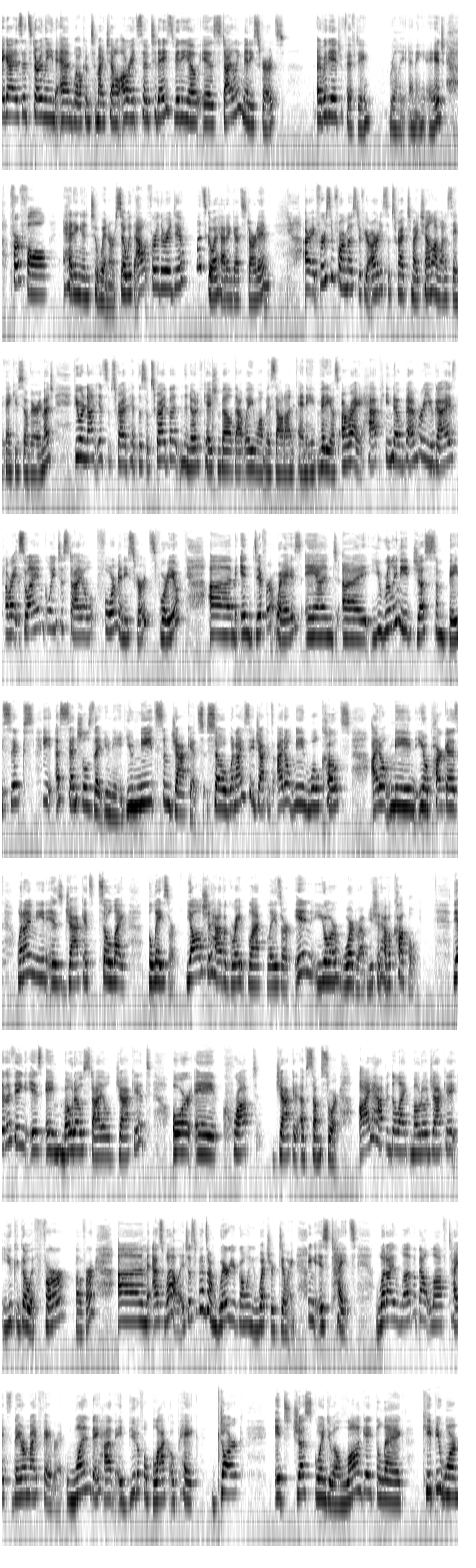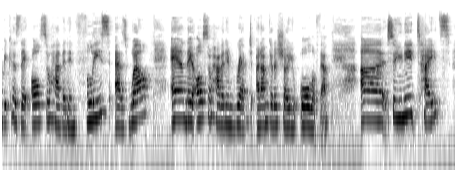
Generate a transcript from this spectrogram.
Hey guys, it's Darlene and welcome to my channel. All right, so today's video is styling mini skirts over the age of 50, really any age, for fall heading into winter. So without further ado, let's go ahead and get started. All right, first and foremost, if you're already subscribed to my channel, I want to say thank you so very much. If you are not yet subscribed, hit the subscribe button, the notification bell. That way you won't miss out on any videos. All right, happy November, you guys. All right, so I am going to style four mini skirts for you um, in different ways. And uh, you really need just some basics, the essentials that you need. You need some jackets. So when I say jackets, I don't mean wool coats. I don't mean, you know, parkas. What I mean is jackets. So like blazer. Y'all should have a great black blazer in your wardrobe. You should have a couple. The other thing is a moto style jacket or a cropped jacket of some sort. I happen to like moto jacket. You could go with fur over um, as well. It just depends on where you're going and what you're doing. Thing is tights. What I love about Loft tights, they are my favorite. One, they have a beautiful black opaque, dark. It's just going to elongate the leg, keep you warm because they also have it in fleece as well. And they also have it in ribbed. And I'm going to show you all of them. Uh, so you need tights.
